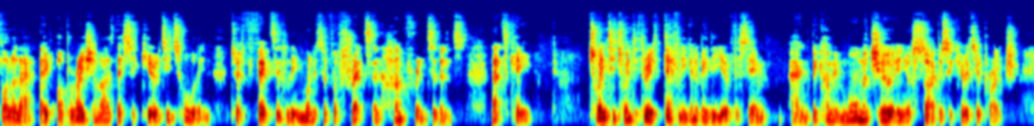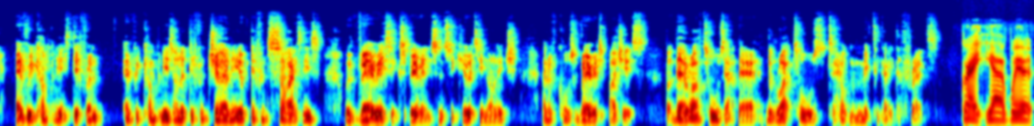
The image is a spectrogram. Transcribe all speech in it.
follow that, they've operationalized their security tooling to effectively monitor for threats and hunt for incidents. That's key. 2023 is definitely going to be the year of the SIEM and becoming more mature in your cybersecurity approach. Every company is different. Every company is on a different journey of different sizes with various experience and security knowledge, and of course, various budgets. But there are tools out there, the right tools to help mitigate the threats. Great. Yeah, we're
